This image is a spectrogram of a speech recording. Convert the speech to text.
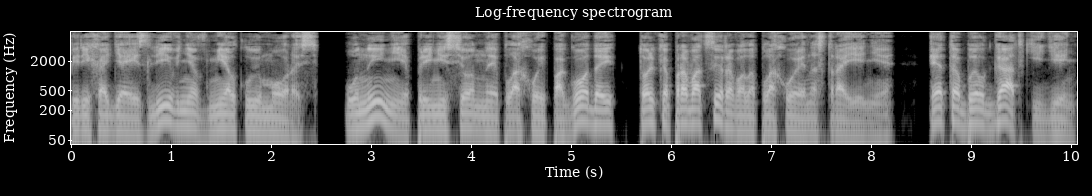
переходя из ливня в мелкую морось. Уныние, принесенное плохой погодой, только провоцировало плохое настроение. Это был гадкий день,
